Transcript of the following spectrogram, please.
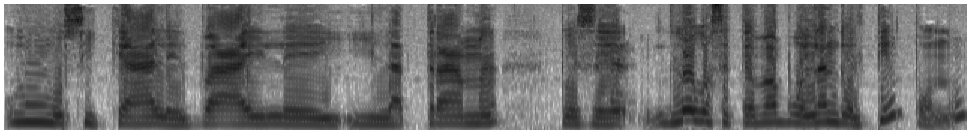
un musical, el baile y, la trama, pues eh, luego se te va volando el tiempo, ¿no?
